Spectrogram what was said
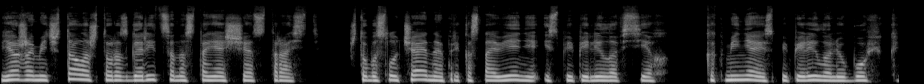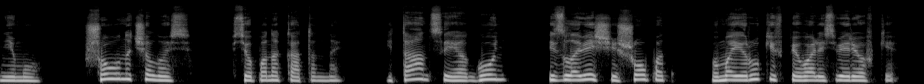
Я же мечтала, что разгорится настоящая страсть, чтобы случайное прикосновение испепелило всех, как меня испепелила любовь к нему. Шоу началось, все по накатанной. И танцы, и огонь, и зловещий шепот. В мои руки впивались веревки.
